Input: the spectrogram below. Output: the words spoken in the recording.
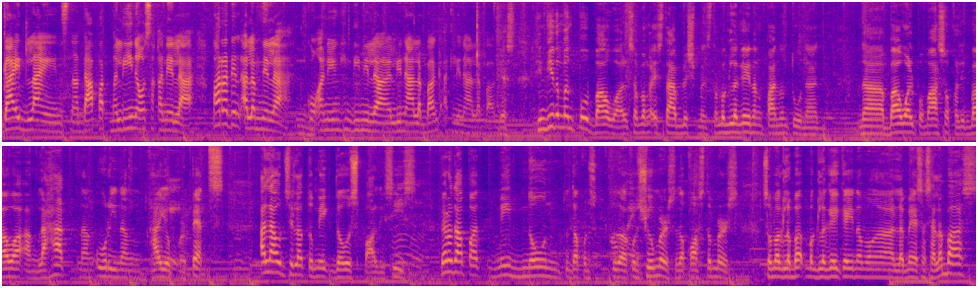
guidelines na dapat malinaw sa kanila para din alam nila kung ano yung hindi nila linalabag at linalabag? Yes. Hindi naman po bawal sa mga establishments na maglagay ng panuntunan na bawal pumasok halimbawa ang lahat ng uri ng hayop Okay. or pets. Allowed sila to make those policies. Pero dapat made known to the, cons- to the consumers, to the customers. So maglaba, maglagay kayo ng mga lamesa sa labas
